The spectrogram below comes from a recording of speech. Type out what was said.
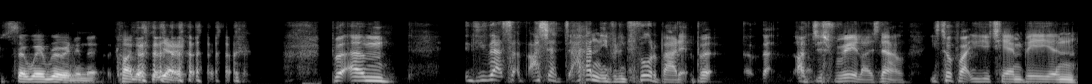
so we're ruining it. Kind of yeah. But um, that's actually I hadn't even thought about it, but that, I've just realised now. You talk about UTMB and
